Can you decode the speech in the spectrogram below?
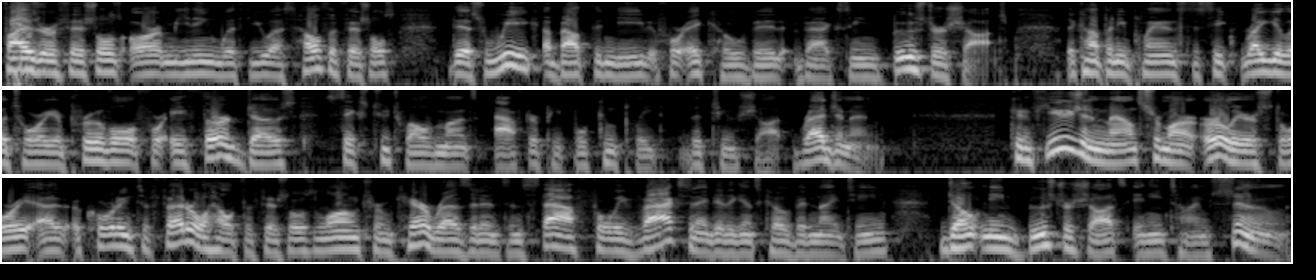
Pfizer officials are meeting with U.S. health officials this week about the need for a COVID vaccine booster shot. The company plans to seek regulatory approval for a third dose 6 to 12 months after people complete the two-shot regimen. Confusion mounts from our earlier story as, according to federal health officials, long-term care residents and staff fully vaccinated against COVID-19 don't need booster shots anytime soon.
